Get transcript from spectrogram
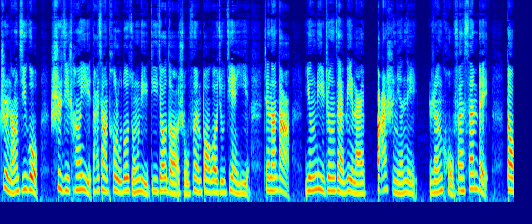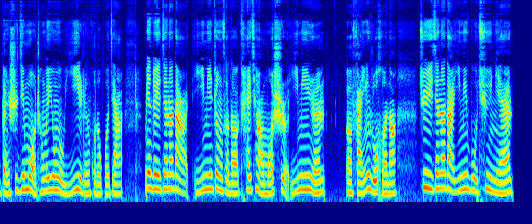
智囊机构世纪倡议。他向特鲁多总理递交的首份报告就建议，加拿大应力争在未来八十年内人口翻三倍，到本世纪末成为拥有一亿人口的国家。面对加拿大移民政策的开枪模式，移民人呃反应如何呢？据加拿大移民部去年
